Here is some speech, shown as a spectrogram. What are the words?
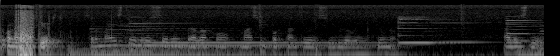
con Pierce. Ser maestro debe ser el trabajo más importante del siglo XXI. Alex Pierce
